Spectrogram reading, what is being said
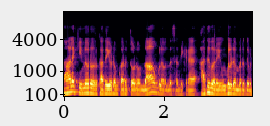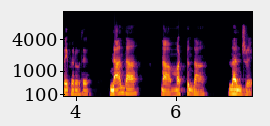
நாளைக்கு இன்னொரு ஒரு கதையோடும் கருத்தோடும் நான் உங்களை வந்து சந்திக்கிறேன். அதுவரை உங்களிடமிருந்து விடைபெறுவது நான் தான் நான் மட்டும்தான். நன்றி.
